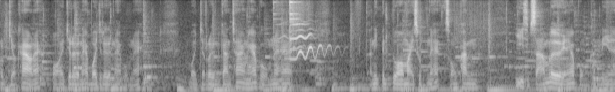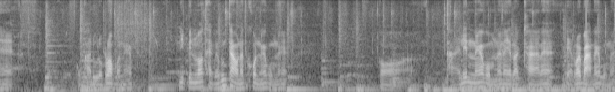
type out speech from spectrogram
รถเกี่ยวข้าวนะบอยเจริญนะครับบอยเจริญนะครับผมนะ บอยเจริญการช่างนะครับผมนะฮะ อันนี้เป็นตัวใหม่สุดนะฮะ 2023 เลยนะครับผมคันนี้นะฮะ ผมพาดูรอบๆก่อนนะครับ นี่เป็นล้อแท็กแบบรุ่นเก่านะทุกคนนะครับผมนะฮะ ก็ขายเล่นนะครับผมนะในราคานะฮะ 800 บาทนะครับผมนะ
